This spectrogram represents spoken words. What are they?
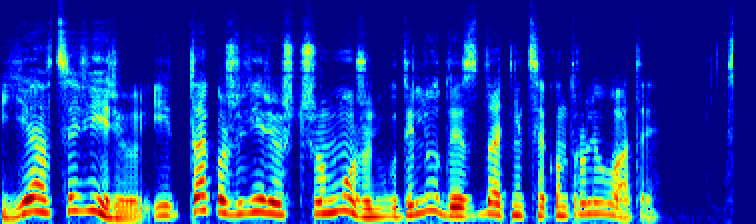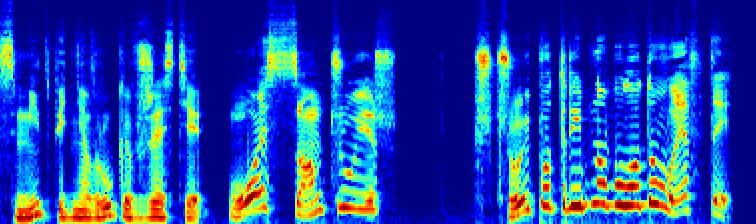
Я в це вірю, і також вірю, що можуть бути люди, здатні це контролювати. Сміт підняв руки в жесті Ось сам чуєш. Що й потрібно було довести.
